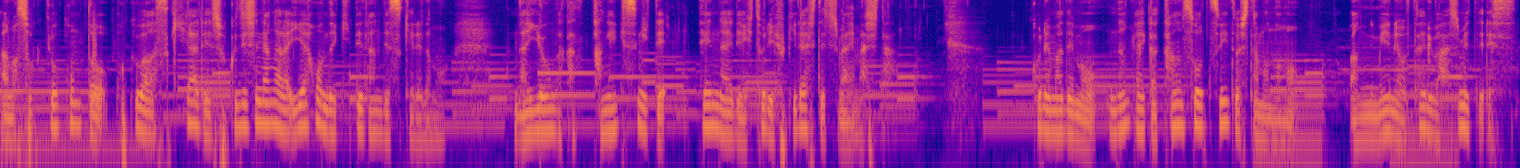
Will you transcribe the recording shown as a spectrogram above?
あの即興コント、僕は好き家で食事しながらイヤホンで聞いてたんですけれども、内容が過激すぎて店内で一人吹き出してしまいました。これまでも何回か感想をツイートしたものも番組へのお便りは初めてです。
